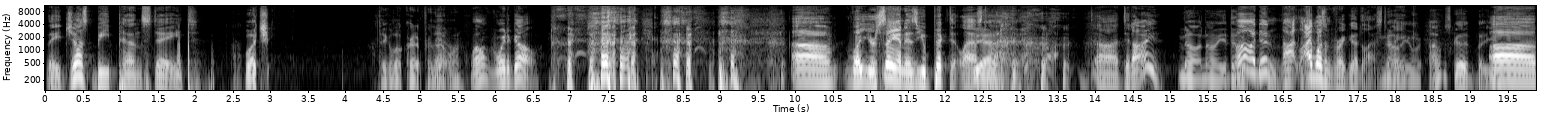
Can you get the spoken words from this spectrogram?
they just beat Penn State. Which I'll take a little credit for that one. Well, way to go. um, what you're saying is you picked it last Yeah. week. Uh, did I? No, no, you didn't. Oh, I didn't. I, I wasn't very good last No, week. you weren't. I was good, but you, Uh,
